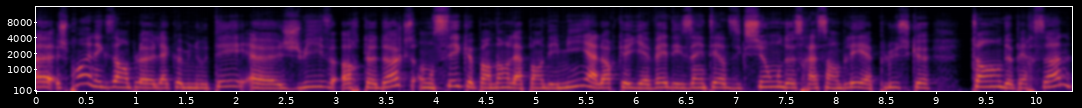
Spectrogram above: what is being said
euh, je prends un exemple. La communauté euh, juive orthodoxe, on sait que pendant la pandémie, alors qu'il y avait des interdictions de se rassembler à plus que de personnes,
